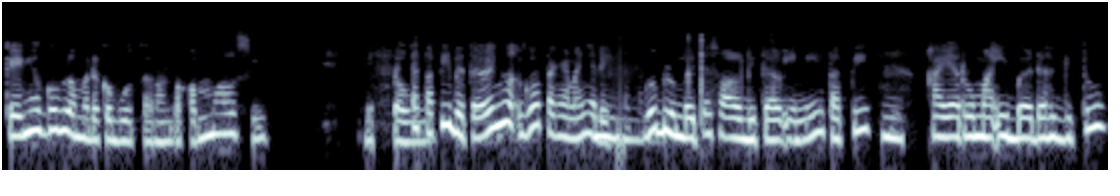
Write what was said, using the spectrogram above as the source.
kayaknya gue belum ada kebutuhan untuk ke mall sih. Gitu. Eh tapi btw gue pengen nanya deh, Hmm. gue belum baca soal detail ini, tapi Hmm. kayak rumah ibadah gitu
